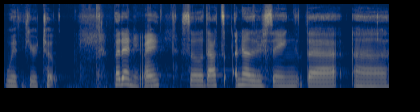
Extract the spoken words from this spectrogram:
with your tote. But anyway, so that's another thing that uh,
